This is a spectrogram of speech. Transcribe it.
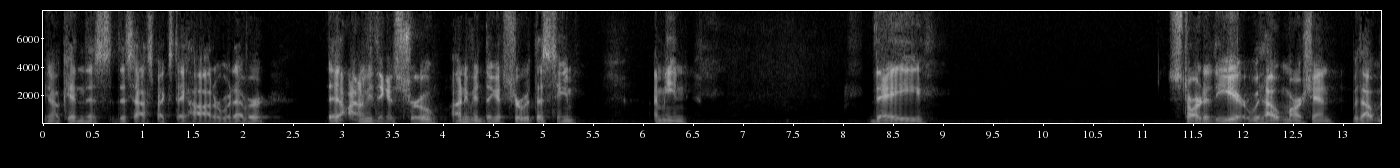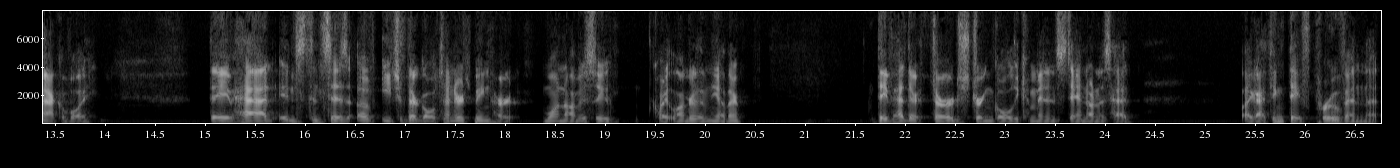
you know, can this this aspect stay hot or whatever? Eh, I don't even think it's true. I don't even think it's true with this team. I mean, they started the year without Marchand, without McAvoy. They've had instances of each of their goaltenders being hurt. One obviously quite longer than the other. they've had their third string goalie come in and stand on his head. Like I think they've proven that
